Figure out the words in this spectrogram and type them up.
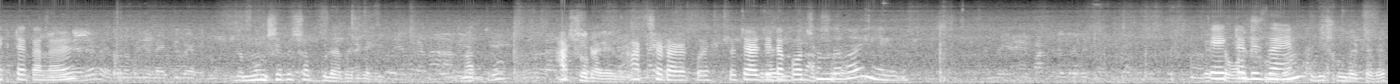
একটা কালার। মুন শেপের সবগুলো মাত্র আটশো টাকা আটশো টাকা করে। তো যার যেটা পছন্দ হয় নিয়ে নেবে। একটা ডিজাইন। খুবই সুন্দর একটা ব্যাগ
